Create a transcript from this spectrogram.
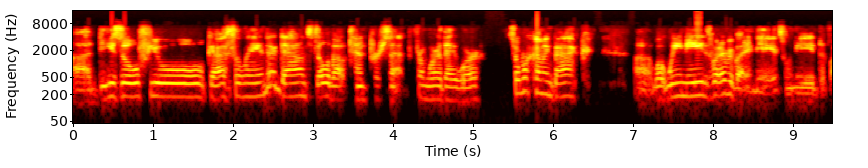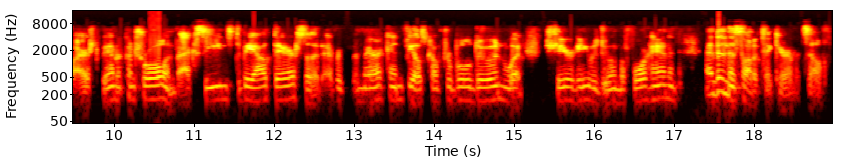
Uh, diesel fuel, gasoline, they're down still about 10% from where they were. So we're coming back. Uh, what we need is what everybody needs. We need the virus to be under control and vaccines to be out there so that every American feels comfortable doing what she or he was doing beforehand. And, and then this ought to take care of itself.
